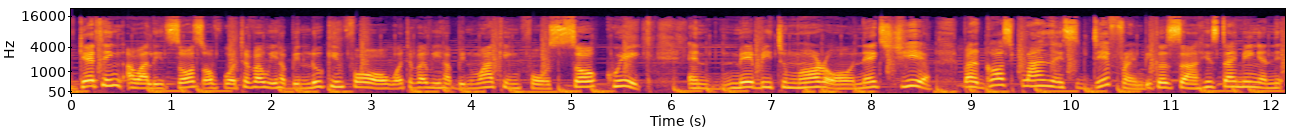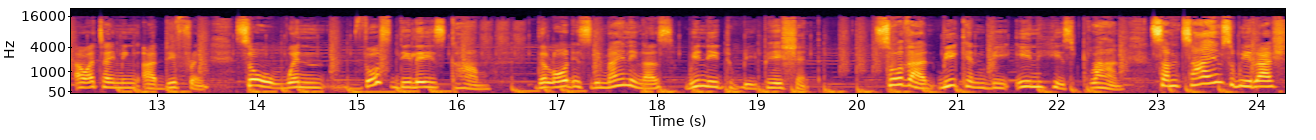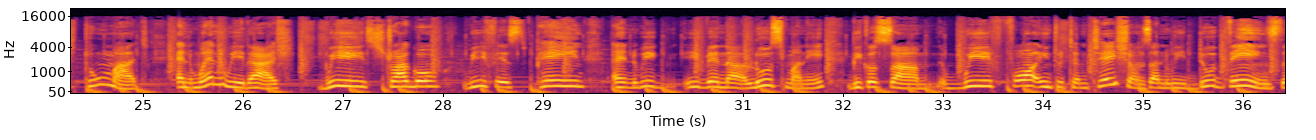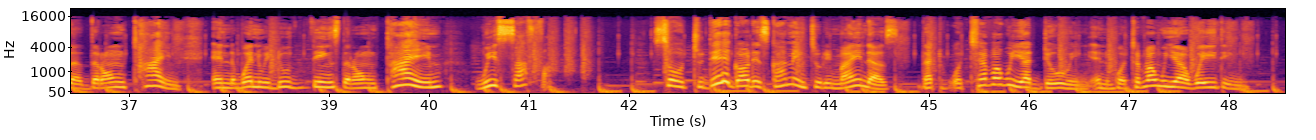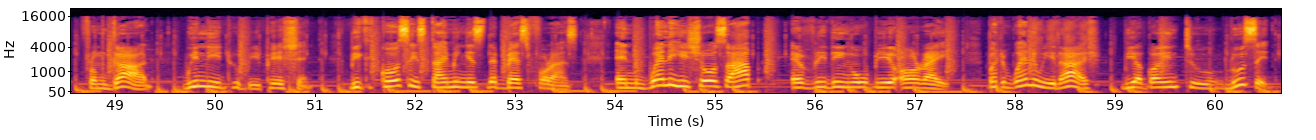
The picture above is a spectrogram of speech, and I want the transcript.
getting our results of whatever we have been looking for or whatever we have been working for so quick and maybe tomorrow or next year. But God's plan is different because uh, His timing and our timing are different. So when those delays come, the Lord is reminding us we need to be patient so that we can be in His plan. Sometimes we rush too much, and when we rush, we struggle, we face pain, and we even uh, lose money because um, we fall into temptations and we do things at the wrong time. And when we do things the wrong time, we suffer. So today, God is coming to remind us that whatever we are doing and whatever we are waiting from God, we need to be patient because his timing is the best for us. And when he shows up, everything will be all right. But when we rush, we are going to lose it.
